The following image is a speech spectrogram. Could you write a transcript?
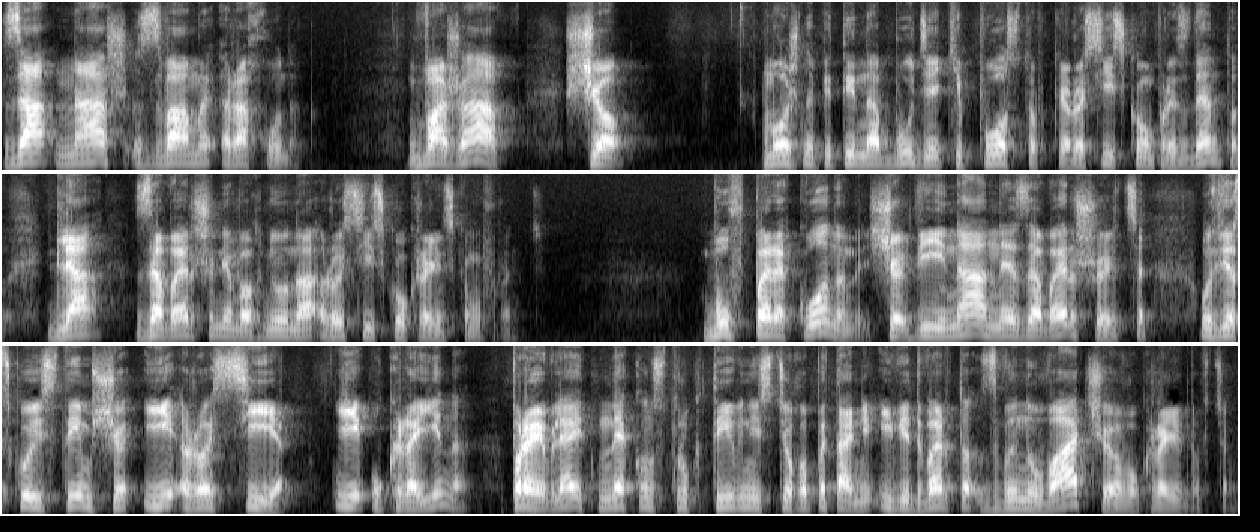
за наш з вами рахунок. Вважав, що можна піти на будь-які поступки російському президенту для завершення вогню на російсько-українському фронті. Був переконаний, що війна не завершується у зв'язку із тим, що і Росія, і Україна проявляють неконструктивність цього питання і відверто звинувачував Україну в цьому.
